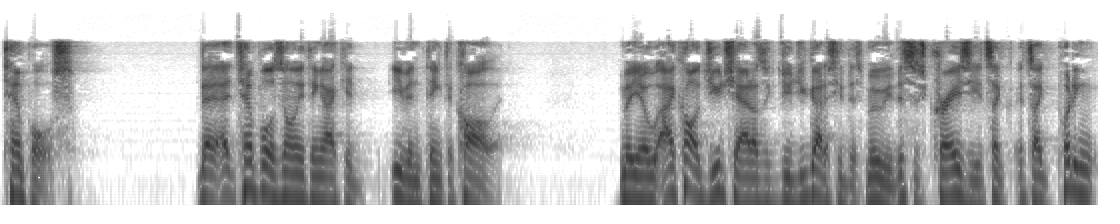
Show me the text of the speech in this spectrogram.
temples. That uh, temple is the only thing I could even think to call it. But you know, I called you, Chad. I was like, dude, you got to see this movie. This is crazy. It's like it's like putting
